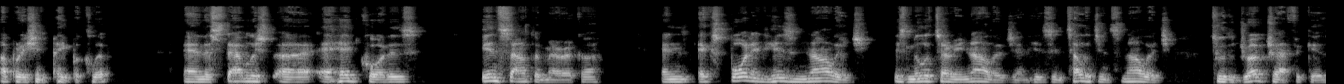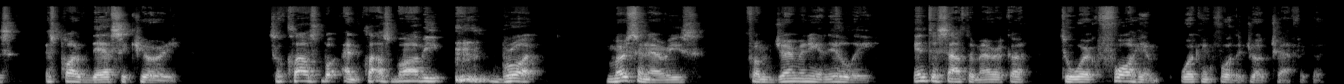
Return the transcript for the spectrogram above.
Operation Paperclip, and established uh, a headquarters in South America and exported his knowledge, his military knowledge, and his intelligence knowledge to the drug traffickers as part of their security. So Klaus and Klaus Barbie brought mercenaries from Germany and Italy into South America to work for him working for the drug traffickers.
